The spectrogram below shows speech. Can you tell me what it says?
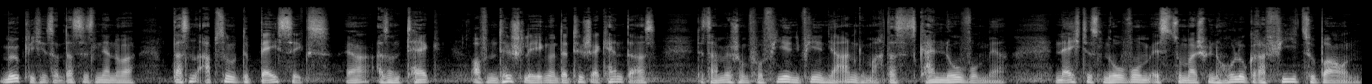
möglich ist. Und das sind ja nur, das sind absolute Basics. Ja, also ein Tag auf den Tisch legen und der Tisch erkennt das. Das haben wir schon vor vielen, vielen Jahren gemacht. Das ist kein Novum mehr. Ein echtes Novum ist zum Beispiel eine Holographie zu bauen.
